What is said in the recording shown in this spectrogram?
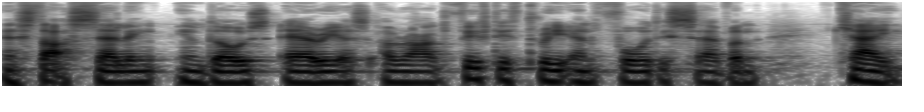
and start selling in those areas around 53 and 47k.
